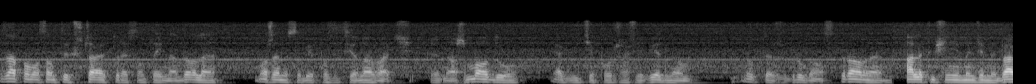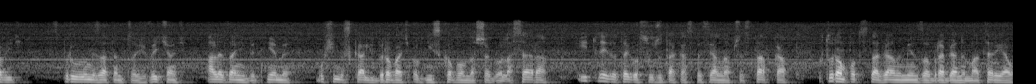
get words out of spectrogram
Za pomocą tych strzałek, które są tutaj na dole, możemy sobie pozycjonować nasz moduł. Jak widzicie, porusza się w jedną lub też w drugą stronę, ale tym się nie będziemy bawić. Spróbujmy zatem coś wyciąć, ale zanim wytniemy, musimy skalibrować ogniskową naszego lasera i tutaj do tego służy taka specjalna przystawka, którą podstawiamy między obrabiany materiał,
